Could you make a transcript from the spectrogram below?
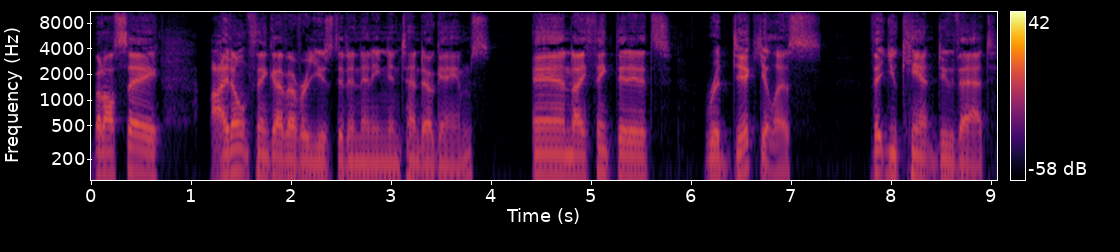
but I'll say I don't think I've ever used it in any Nintendo games. And I think that it's ridiculous that you can't do that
